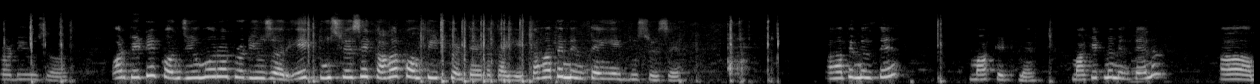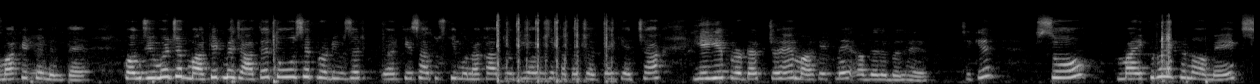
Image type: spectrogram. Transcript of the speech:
प्रोड्यूसर और बेटे कंज्यूमर और प्रोड्यूसर एक दूसरे से कहाँ कॉम्पीट करते हैं, बताइए? कहाँ पे मिलते हैं ये एक दूसरे से? कहाँ पे मिलते हैं? मार्केट में। मार्केट में मिलते हैं ना? हाँ मार्केट में मिलते हैं। कंज्यूमर जब मार्केट में जाते हैं तो उसे प्रोड्यूसर के साथ उसकी मुलाकात होती है और उसे पता चलता है कि अच्छा ये ये प्रोडक्ट जो है मार्केट में अवेलेबल है। ठीक है? So micro economics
